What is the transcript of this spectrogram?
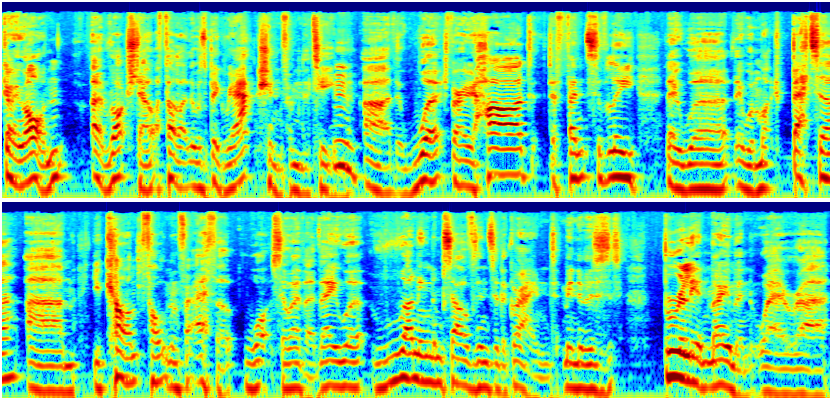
Going on at Rochdale, I felt like there was a big reaction from the team. Uh, they worked very hard defensively. They were they were much better. Um, you can't fault them for effort whatsoever. They were running themselves into the ground. I mean, there was this brilliant moment where. Uh,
